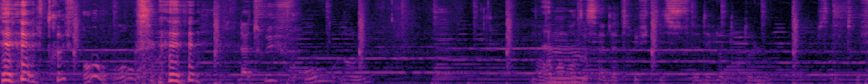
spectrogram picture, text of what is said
truffe oh. Oh. La truffe, oh, dans l'eau. On va inventer ça, de la truffe qui se développe dans de l'eau. C'est une truffe.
